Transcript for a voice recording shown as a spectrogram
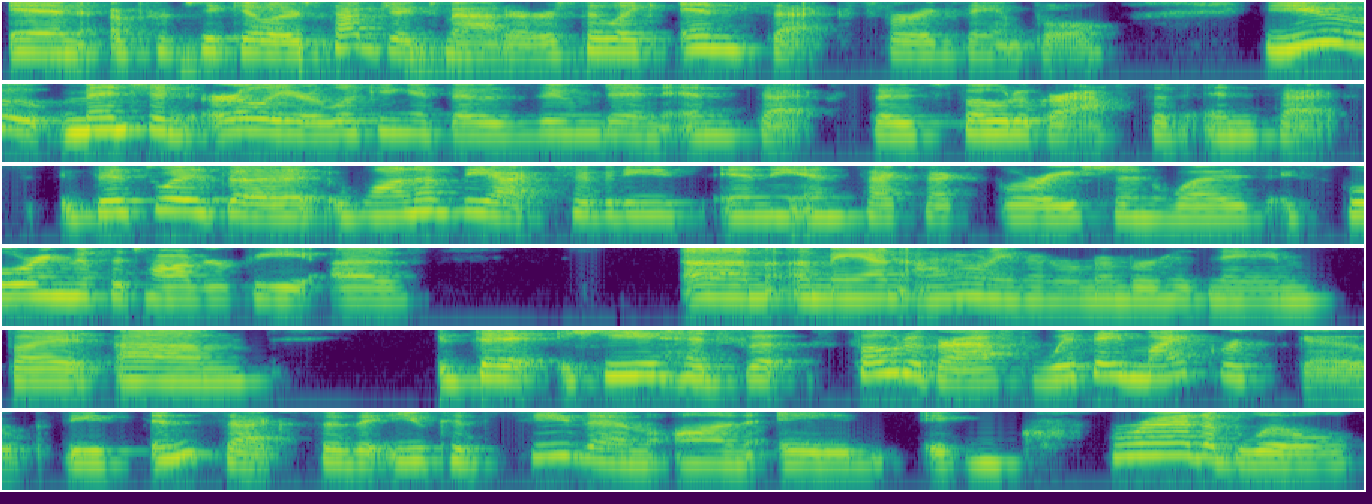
in a particular subject matter. So like insects, for example you mentioned earlier looking at those zoomed in insects, those photographs of insects. This was a, one of the activities in the insects exploration was exploring the photography of um, a man, I don't even remember his name, but um, that he had photographed with a microscope these insects so that you could see them on a incredible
